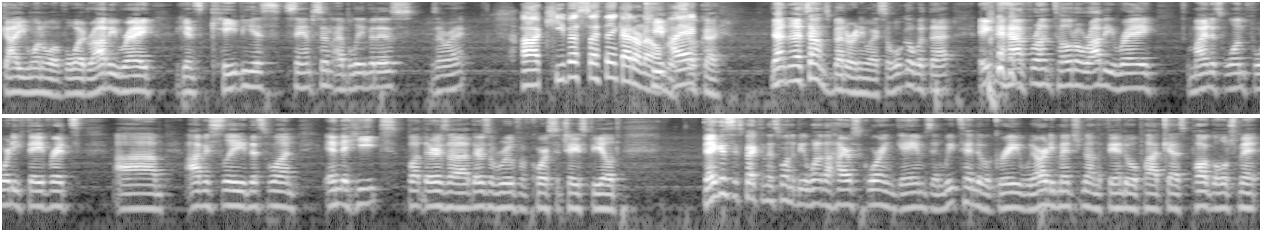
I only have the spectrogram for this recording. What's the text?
guy you want to avoid. Robbie Ray against Cavius Sampson, I believe it is. Is that right? Uh, Kivas, I think. I don't know. Kivas, I, okay. That, that sounds better anyway, so we'll go with that. Eight and a half run total. Robbie Ray, minus 140 favorites. Um, obviously, this one in the heat, but there's a there's a roof, of course, at Chase Field. Vegas expecting this one to be one of the higher scoring games, and we tend to agree. We already mentioned on the FanDuel podcast, Paul Goldschmidt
